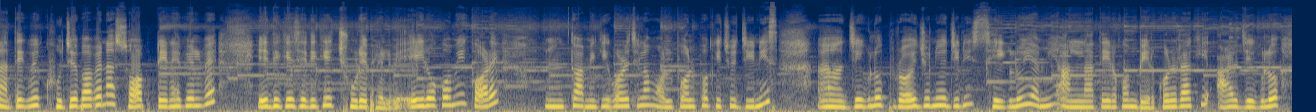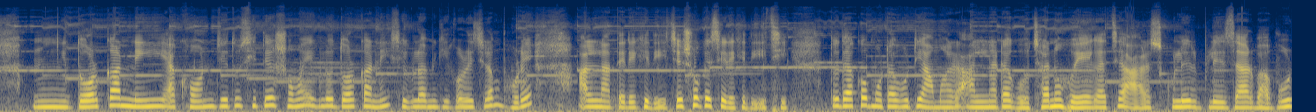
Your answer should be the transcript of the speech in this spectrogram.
না দেখবে খুঁজে পাবে না, সব টেনে ফেলবে, এদিকে সেদিকে ছুঁড়ে ফেলবে। এই রকমই করে তো আমি কি করেছিলাম? অল্প অল্প কিছু জিনিস যেগুলো প্রয়োজনীয় জিনিস, সেইগুলোই আমি আলনাতে এরকম বের করে রাখি। আর যেগুলো দরকার নেই এখন, যেহেতু শীতের সময় এগুলো দরকার নেই, সেগুলো আমি কি করেছিলাম? ভরে আলনাতে রেখে দিয়েছি, শোকেসে রেখে দিয়েছি। তো দেখো, মোটামুটি আমার আলনাটা গোছানো হয়ে গেছে। আর স্কুলের ব্লেজার বাবুর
